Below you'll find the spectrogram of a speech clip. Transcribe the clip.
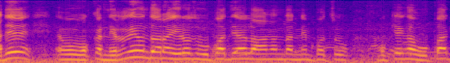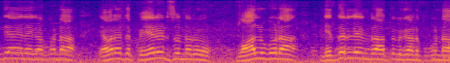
అదే ఒక నిర్ణయం ద్వారా ఈరోజు ఉపాధ్యాయులు ఆనందాన్ని నింపొచ్చు. ముఖ్యంగా ఉపాధ్యాయులే కాకుండా ఎవరైతే పేరెంట్స్ ఉన్నారో వాళ్ళు కూడా నిద్రలేని రాత్రులు గడపకుండా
